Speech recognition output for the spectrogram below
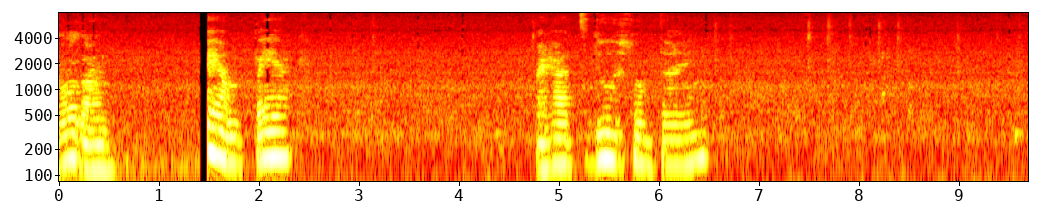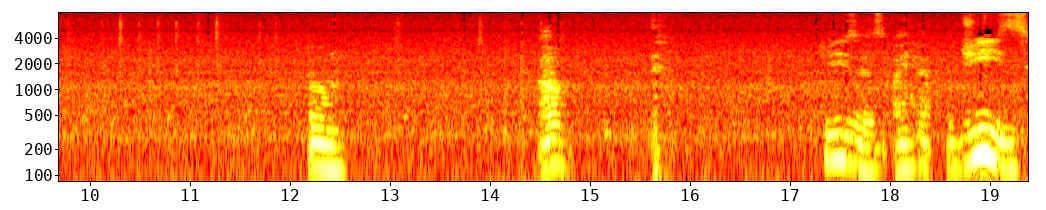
Hold on. Hey, I'm back. I had to do something. Boom. Oh. Jesus, I have. Jeez.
